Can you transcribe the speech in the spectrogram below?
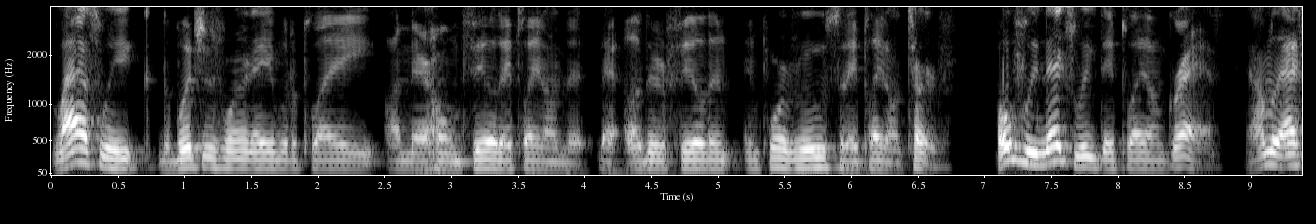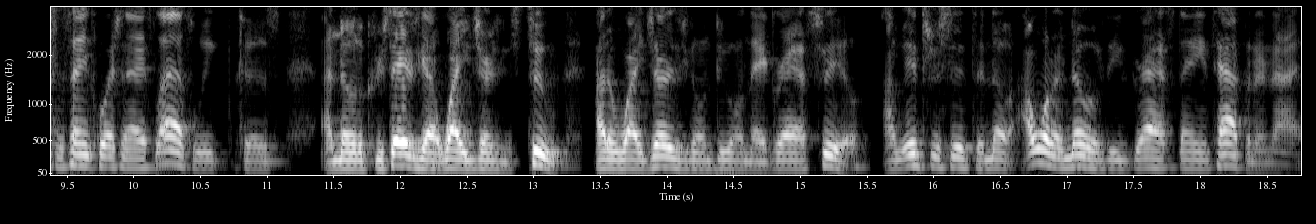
last week the Butchers weren't able to play on their home field. They played on the, that other field in, in Porvoo, so they played on turf. Hopefully next week they play on grass. And I'm gonna ask the same question I asked last week because I know the Crusaders got white jerseys too. How the white jerseys gonna do on that grass field? I'm interested to know. I want to know if these grass stains happen or not.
